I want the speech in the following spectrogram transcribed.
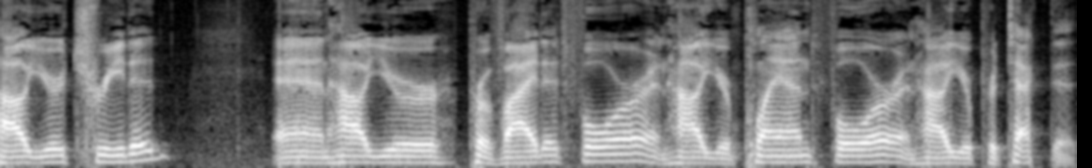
how you're treated and how you're provided for and how you're planned for and how you're protected.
